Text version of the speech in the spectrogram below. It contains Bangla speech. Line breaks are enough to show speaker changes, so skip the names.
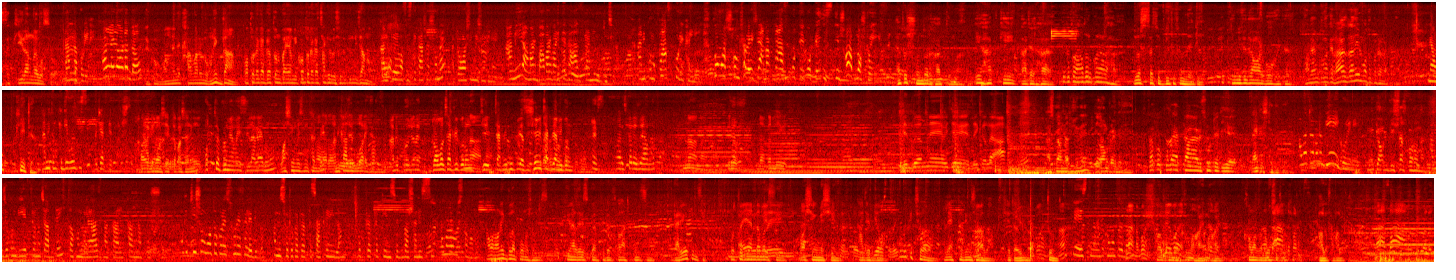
Speaker 1: আচ্ছা কি রান্না করছ?
Speaker 2: রান্না করিনি। অনলাইনে অর্ডার দাও।
Speaker 1: দেখো অনলাইনে খাবার অনেক দাম। কত টাকা বেতন পাই আমি কত টাকা চাকরি করি সেটা তুমি জানো?
Speaker 2: কালকে অফিস থেকে আসার সময় একটা ওয়াশিং মেশিন কিনে আনি। আমি আমার বাবার বাড়িতে রাজধানী উঠেছিলাম আমি কোনো কাজ করে খাইনি। তোমার সংসারে এসে আমার কাজ করতে করতে স্কিন সব নষ্ট হয়ে গেছে।
Speaker 3: এত সুন্দর হাত তোমার। এই হাত কি কাজের হাত? এটা তো আদর করার হাত। You are such a beautiful lady তুমি যদি আমার বউ হইতে তাহলে আমি তোমাকে রাজরানীর মতো করে রাখতাম।
Speaker 2: নাও। আমি তোমাকে ডিভোর্স দিছি ওইটার পেপার
Speaker 1: আগে মাসে একটা বাসা নিব প্রত্যেক রুমে আমি এসি লাগাই দেবো ওয়াশিং মেশিন থাকবে আমি কাজের পর রেখে দেবো। আমি প্রয়োজনে ডবল চাকরি করব যে চাকরি আছে সেই চাকরি আমি করব আর ছেড়ে যে আমার।
Speaker 4: না না কিন্তু ওই যে যে কলে আসছে
Speaker 3: আজকে আমরা দুজনে লং ড্রাইভে যাই তারপর কোনো একটা রিসোর্টে গিয়ে নাইট স্টে করব।
Speaker 2: আমার তো এখনও বিয়েই করিনি।
Speaker 3: তুমি কি আমাকে বিশ্বাস করো না?
Speaker 2: আমি যখন বিয়ের জন্য চাপ দেই তখন বলে আজ না কাল কাল না পরশু। ওকে টিসুর মতো করে ছুঁড়ে ফেলে দিব আমি ছোটখাটো একটা চাকরি নিলাম ছোট্ট একটা তিন সেট বাসা নিচ্ছি। আমার অবস্থা ভালো?
Speaker 1: আমার অনেকগুলো প্রমোশন দিচ্ছে তিন হাজার স্কোয়ার ফিটের ফ্ল্যাট কিনছি গাড়িও কিনছি প্রত্যেক এসি ওয়াশিং মেশিন কাজের? কোনো কিছু খালি একটা জিনিসের অভাব সেটা হইল তুমি
Speaker 2: প্লিজ তুমি আমাকে ক্ষমা করে দাও।
Speaker 1: সব ক্ষমা হয় না হয় ক্ষমা করা উচিত। ভালো ভালো থাক।
Speaker 4: না স্যার বলে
